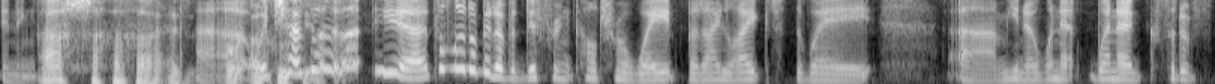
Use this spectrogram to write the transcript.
in English, uh, which has a yeah, it's a little bit of a different cultural weight, but I liked the way um, you know, when it when a sort of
